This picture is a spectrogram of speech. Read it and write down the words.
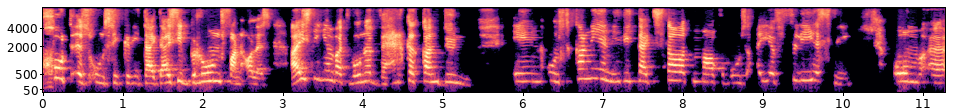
God is ons sekuriteit. Hy is die bron van alles. Hy is die een wat wonderwerke kan doen. En ons kan nie in hierdie tyd staat maak op ons eie vlees nie om uh,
